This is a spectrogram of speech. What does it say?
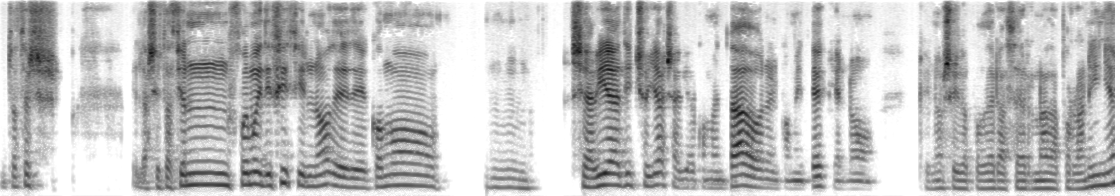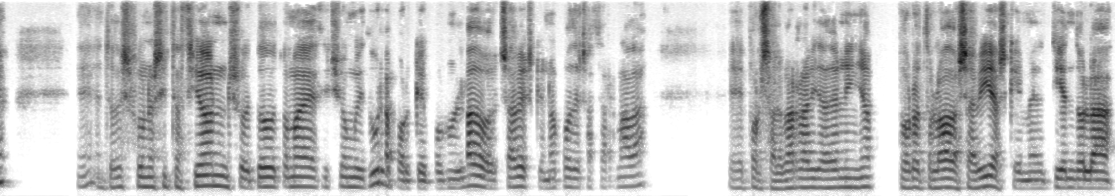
Entonces, la situación fue muy difícil, ¿no? De, cómo mm, se había dicho ya, se había comentado en el comité que no, que no se iba a poder hacer nada por la niña. ¿eh? Entonces fue una situación, sobre todo toma de decisión muy dura, porque por un lado sabes que no puedes hacer nada eh, por salvar la vida del niño, por otro lado sabías que metiéndola,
